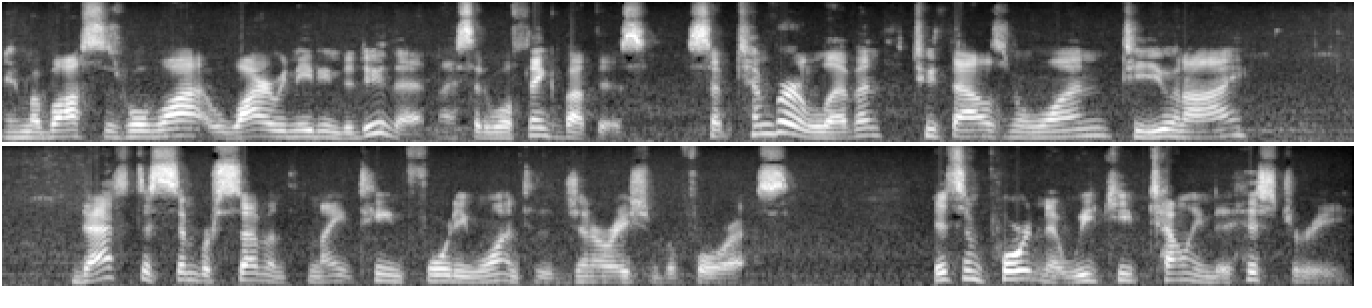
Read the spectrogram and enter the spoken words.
And my boss says, Well, why, why are we needing to do that? And I said, Well, think about this. September 11th, 2001, to you and I, that's December 7th, 1941, to the generation before us. It's important that we keep telling the history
